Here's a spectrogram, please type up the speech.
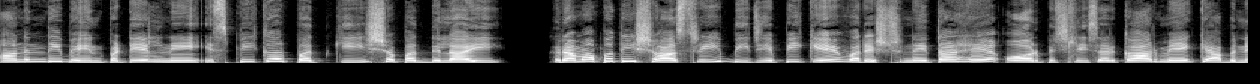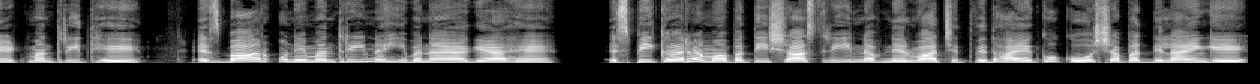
आनंदीबेन पटेल ने स्पीकर पद की शपथ दिलाई। रमापति शास्त्री बीजेपी के वरिष्ठ नेता हैं और पिछली सरकार में कैबिनेट मंत्री थे। इस बार उन्हें मंत्री नहीं बनाया गया है। स्पीकर रमापति शास्त्री नवनिर्वाचित विधायकों को शपथ दिलाएँगे।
